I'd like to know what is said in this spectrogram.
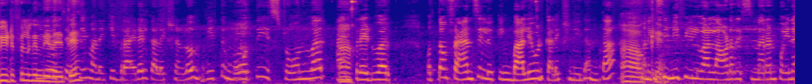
బ్యూటిఫుల్గా ఉంది ఇది ఇదైతే. మనకి బ్రైడల్ కలెక్షన్లో విత్ మోతీ stone work and thread work మొత్తం ఫ్యాన్సీ లుకింగ్ బాలీవుడ్ కలెక్షన్ ఇదంతా. మనకి సినీ ఫీల్ వాళ్ళు ఆర్డర్ ఇస్తున్నారని పోయిన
